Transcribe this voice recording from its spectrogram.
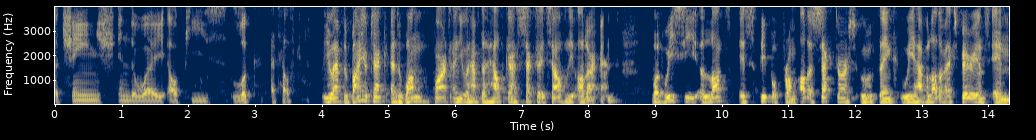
a change in the way LPs look at healthcare? you have the biotech at one part and you have the healthcare sector itself on the other end. What we see a lot is people from other sectors who think we have a lot of experience in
